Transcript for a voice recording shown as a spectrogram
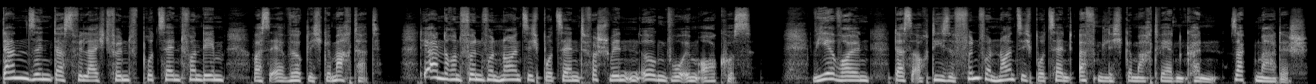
dann sind das vielleicht fünf Prozent von dem, was er wirklich gemacht hat. Die anderen 95 Prozent verschwinden irgendwo im Orkus. Wir wollen, dass auch diese 95 Prozent öffentlich gemacht werden können, sagt Madisch.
